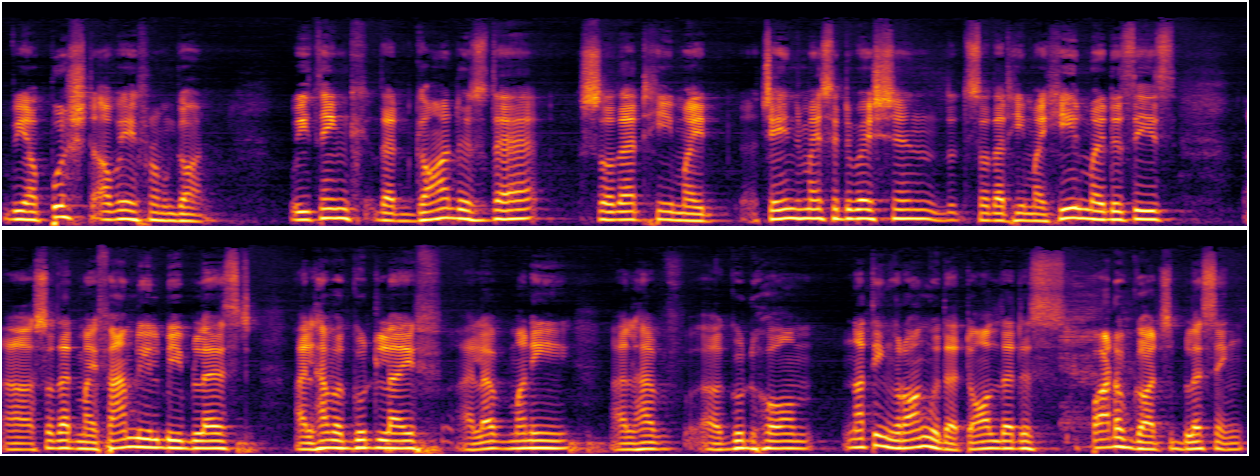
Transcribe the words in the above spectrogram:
we are pushed away from God. We think that God is there so that He might change my situation, so that He might heal my disease, uh, so that my family will be blessed. I'll have a good life. I'll have money. I'll have a good home. Nothing wrong with that. All that is part of God's blessing.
